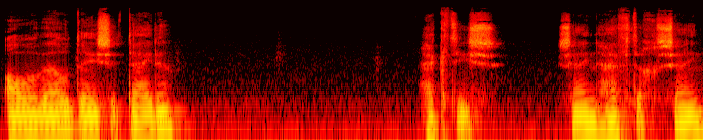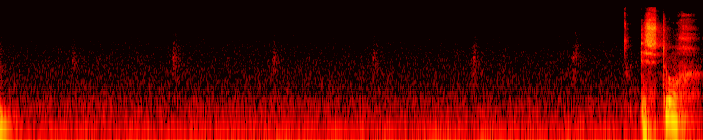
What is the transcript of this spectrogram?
Alhoewel deze tijden hectisch zijn, heftig zijn, is toch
